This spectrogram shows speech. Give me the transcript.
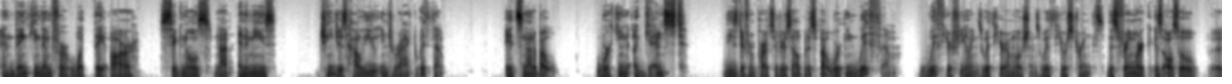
and thanking them for what they are, signals, not enemies, changes how you interact with them. It's not about working against these different parts of yourself, but it's about working with them, with your feelings, with your emotions, with your strengths. This framework is also a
